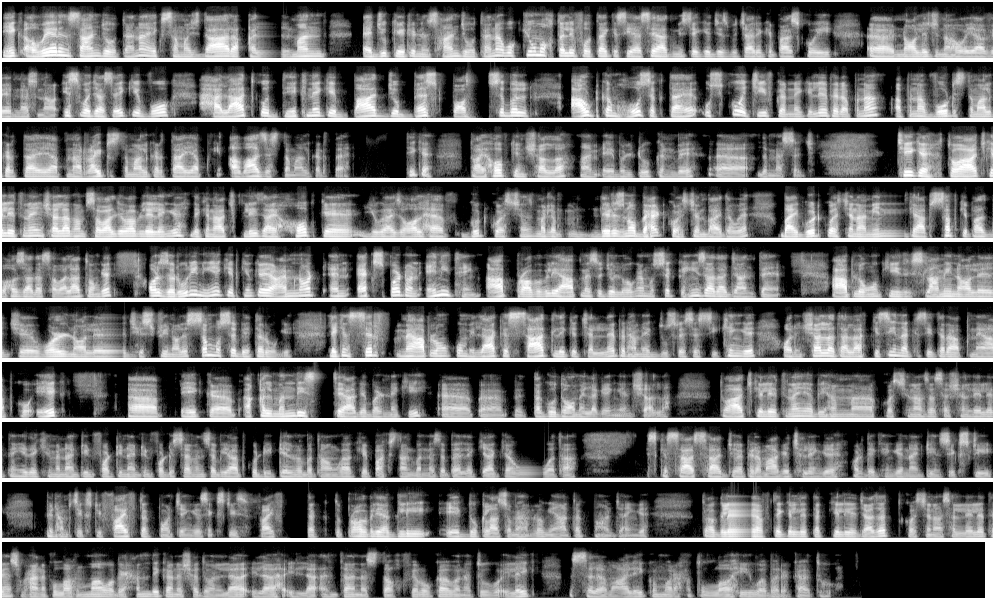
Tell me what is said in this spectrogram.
एक अवेयर इंसान जो होता है ना, एक समझदार, अक्लमंद एजुकेटेड इंसान जो होता है ना, वो क्यों मुख्तलिफ़ होता है किसी ऐसे आदमी से कि जिस बेचारे के पास कोई नॉलेज ना हो या अवेयरनेस ना हो? इस वजह से कि वो हालात को देखने के बाद जो बेस्ट पॉसिबल आउटकम हो सकता है, उसको अचीव करने के लिए फिर अपना अपना वोट इस्तेमाल करता है या अपना राइट इस्तेमाल करता है या अपनी आवाज़ इस्तेमाल करता है। ठीक है? तो आई होप कि इंशाल्लाह I am able to convey the message ठीक है तो आज के लिए इतना इंशाल्लाह हम सवाल जवाब ले लेंगे, लेकिन आज प्लीज़ आई होप के you guys all have good questions मतलब there is no bad question by the way by good question I mean कि आप सबके पास बहुत ज़्यादा सवाल होंगे। और ज़रूरी नहीं है कि, क्योंकि I am not an expert on anything आप प्रोबेबली आप में से जो लोग हैं, मुझसे कहीं ज़्यादा जानते हैं। आप लोगों की इस्लामी knowledge world knowledge history knowledge सब मुझसे बेहतर होगी। लेकिन सिर्फ़ मैं आप लोगों को मिला के साथ लेके चलने पर हम एक दूसरे से सीखेंगे और इन ताला किसी ना किसी तरह अपने आप को एक एक अक्लमंदी से आगे बढ़ने की तगो दौ में लगेंगे इनशाला तो आज के लिए इतना ही। अभी हम क्वेश्चन आंसर सेशन ले लेते हैं। ये देखिए मैं 1940 1947 से भी आपको डिटेल में बताऊँगा कि पाकिस्तान बनने से पहले क्या क्या हुआ था। इसके साथ साथ जो है फिर हम आगे चलेंगे और देखेंगे 1960 फिर हम 65 तक पहुँचेंगे। 65 तक तो प्रॉब्ली अगली एक दो क्लासों में हम लोग यहाँ तक पहुँच जाएँगे। तो अगले हफ़्ते के लिए, तक के लिए इजाज़त। क्वेश्चन आंसर ले लेते हैं। सुबहानकल्लाहुम्मा व बिहम्दिका नशहदु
